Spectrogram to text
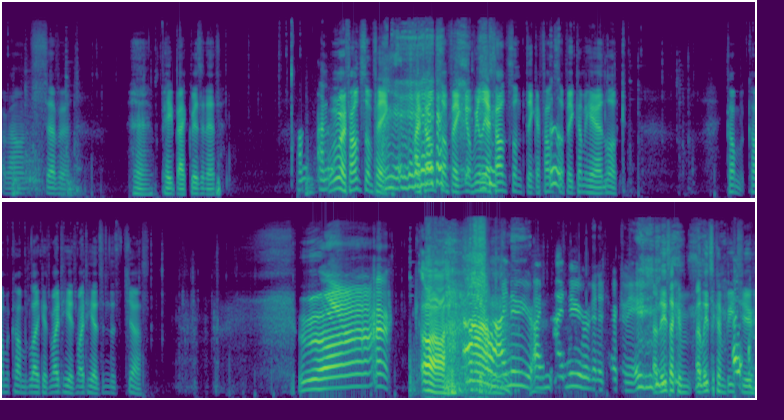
Around seven. Payback, isn't it? I'm, I'm Ooh, I found something. I found something. No, really, I found something. I found Ooh. something. Come here and look. Come, come, come. Like it's right here. It's right here. It's in this chest. Ah! Ah, I knew you. I, I knew you were gonna trick me. At least I can. At least I can beat you.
